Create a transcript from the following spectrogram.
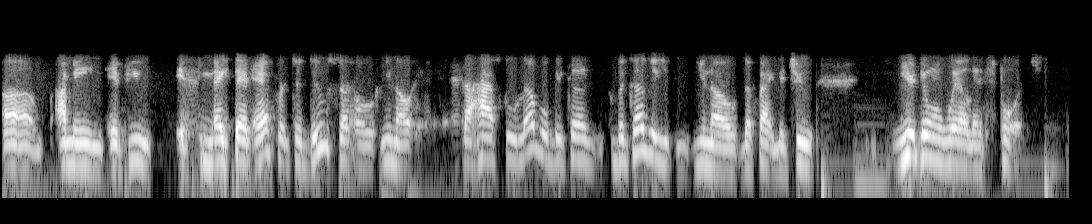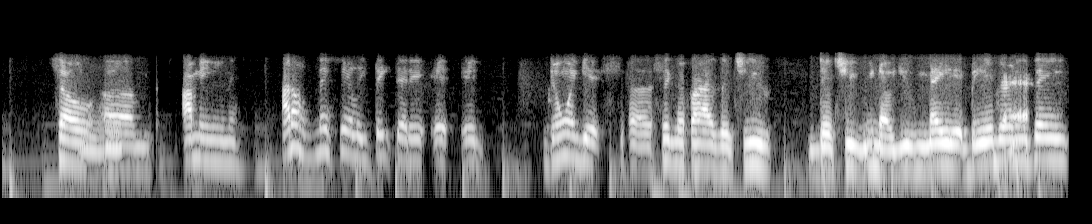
uh, I mean, if you if you make that effort to do so, you know, at a high school level, because because of you know the fact that you you're doing well in sports. So, um, I mean, I don't necessarily think that it it, it doing it uh, signifies that you that you you know you made it big or anything.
